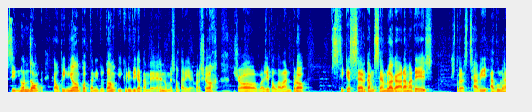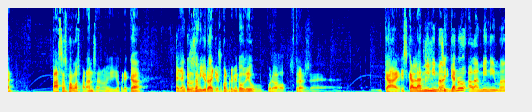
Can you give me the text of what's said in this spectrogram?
si no ens el, que opinió pot tenir tothom i crítica també, eh? només faltaria. Per això, això vagi pel davant. Però sí que és cert que em sembla que ara mateix, ostres, Xavi ha donat passes per l'esperança, no? I jo crec que, que hi ha coses a millorar, jo sóc el primer que ho diu, però, ostres, eh, que és que a la mínima, sí. Ja no a la mínima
